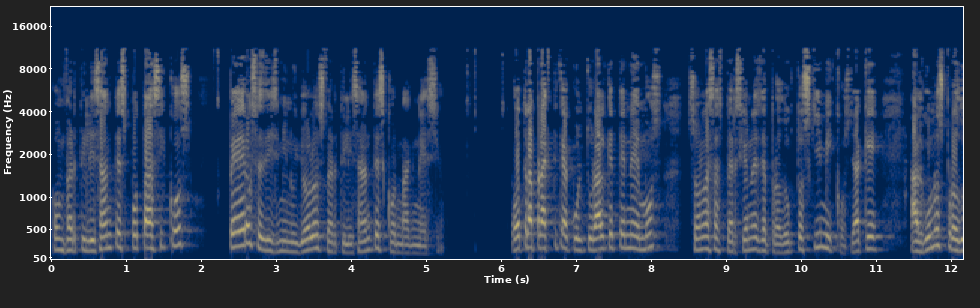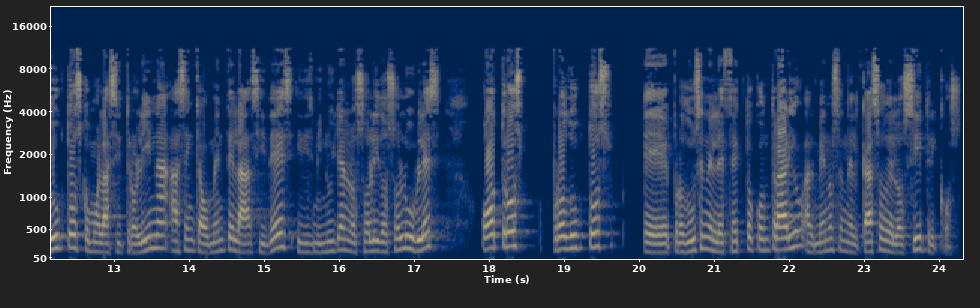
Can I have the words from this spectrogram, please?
con fertilizantes potásicos, pero se disminuyó los fertilizantes con magnesio. Otra práctica cultural que tenemos son las aspersiones de productos químicos, ya que algunos productos como la citrolina hacen que aumente la acidez y disminuyan los sólidos solubles, otros productos eh, producen el efecto contrario, al menos en el caso de los cítricos.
